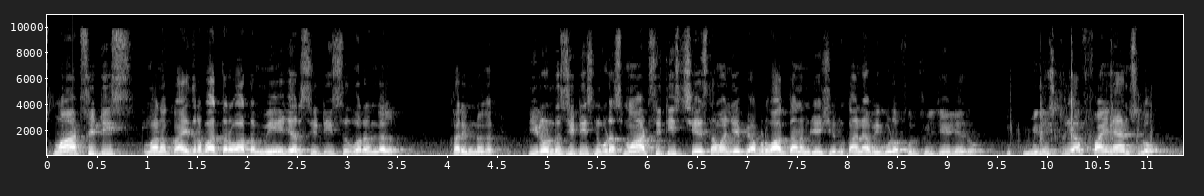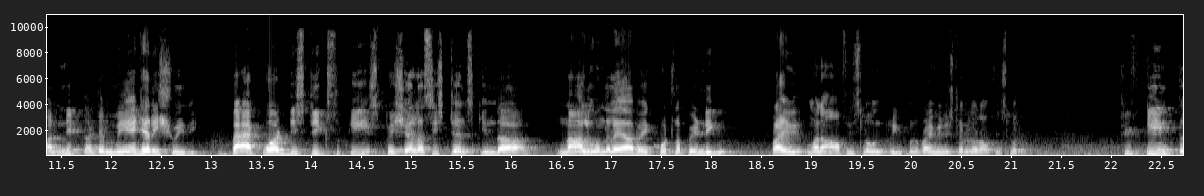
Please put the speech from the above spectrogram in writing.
స్మార్ట్ సిటీస్ మనకు హైదరాబాద్ తర్వాత మేజర్ సిటీస్ వరంగల్ కరీంనగర్. ఈ రెండు సిటీస్ని కూడా స్మార్ట్ సిటీస్ చేస్తామని చెప్పి అప్పుడు వాగ్దానం చేసిరు కానీ అవి కూడా ఫుల్ఫిల్ చేయలేదు. మినిస్ట్రీ ఆఫ్ ఫైనాన్స్లో అన్నిటికంటే మేజర్ ఇష్యూ ఇది. బ్యాక్వర్డ్ డిస్ట్రిక్ట్స్కి స్పెషల్ అసిస్టెన్స్ కింద నాలుగు వందల యాభై కోట్ల పెండింగ్ ప్రై మన ఆఫీస్లో ఉంది ప్రైమ్ మినిస్టర్ గారి ఆఫీస్లో fifteenth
